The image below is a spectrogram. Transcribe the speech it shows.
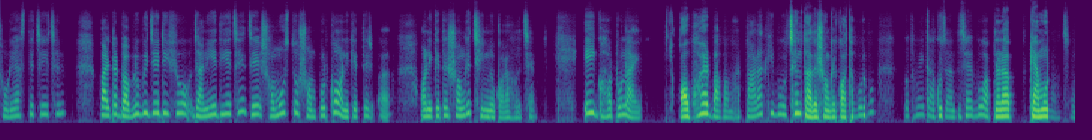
সরে আসতে চেয়েছেন। পাল্টা ডব্লিউবিজেডিও জানিয়ে দিয়েছে যে, সমস্ত সম্পর্ক অনিকেতের অনিকেতের সঙ্গে ছিন্ন করা হয়েছে। এই ঘটনায় অভয়ের বাবা মা, তারা কি বলছেন তাদের সঙ্গে কথা বলব। প্রথমেই কাকু জানতে চাইব, আপনারা কেমন আছেন?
